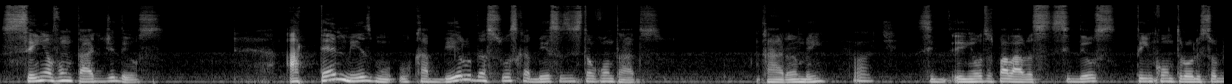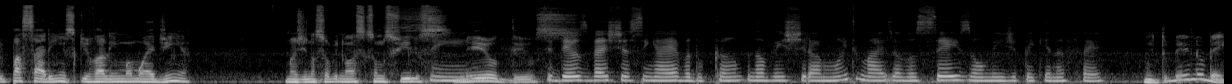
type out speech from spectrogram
sem a vontade de Deus. Até mesmo o cabelo das suas cabeças estão contados. Caramba, hein? Forte. Se, em outras palavras, se Deus tem controle sobre passarinhos que valem uma moedinha, imagina sobre nós que somos filhos. Sim. Meu Deus. Se Deus veste assim a erva do campo, não vestirá muito mais a vocês, homens de pequena fé. Muito bem, meu bem.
